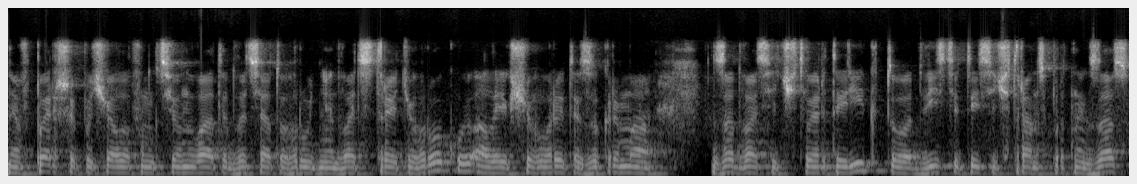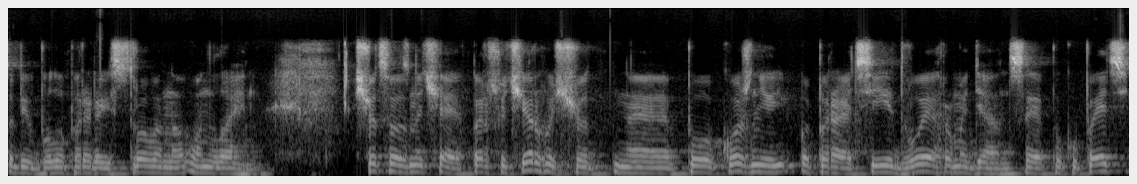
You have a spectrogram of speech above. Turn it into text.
е, вперше почала функціонувати 20 грудня 2023 року. Але якщо говорити зокрема за 2024 рік, то 200 тисяч транспортних засобів було перереєстровано онлайн. Що це означає? В першу чергу, що е, по кожній операції двоє громадян це покупець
